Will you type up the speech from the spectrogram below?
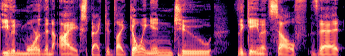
even more than I expected. Like going into the game itself, that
